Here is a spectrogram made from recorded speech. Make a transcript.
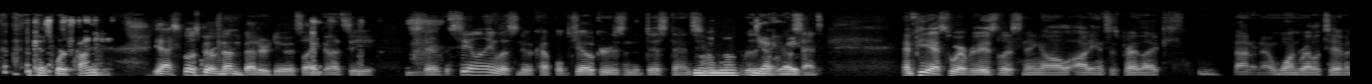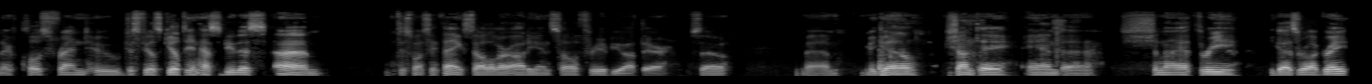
because we're funny. Yeah, I suppose people have nothing better to do. It's like let's see, stare at the ceiling, listen to a couple jokers in the distance. Mhm. Really Yep, make no right. sense. And P.S. Whoever is listening, all audience is probably like I don't know, one relative and a close friend who just feels guilty and has to do this. Um, just want to say thanks to all of our audience, all three of you out there. So, um, Miguel, Shante, and uh, Shania three, you guys are all great.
